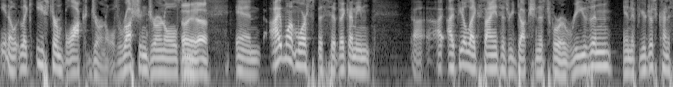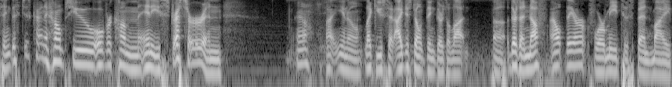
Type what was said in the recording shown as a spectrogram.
you know, like Eastern Bloc journals, Russian journals. Oh, and, yeah. And I want more specific. I mean, uh, I, I feel like science is reductionist for a reason. And if you're just kind of saying this just kind of helps you overcome any stressor and, yeah, I, you know, like you said, I just don't think there's a lot, uh, there's enough out there for me to spend my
